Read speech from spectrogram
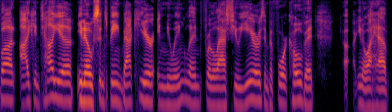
But I can tell you, you know, since being back here in New England for the last few years and before COVID, uh, you know, I have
